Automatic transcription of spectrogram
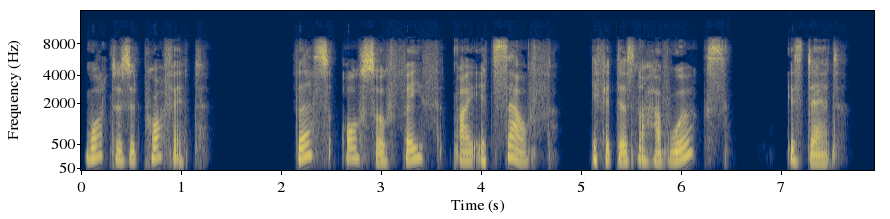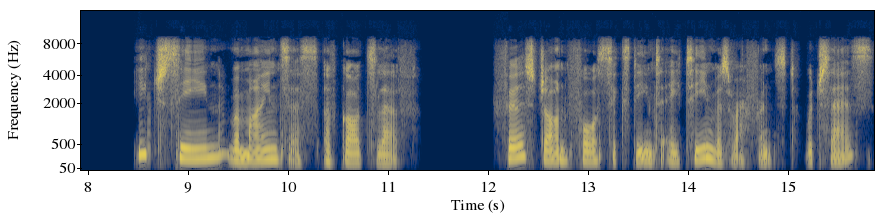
what does it profit? Thus also faith by itself, if it does not have works, is dead. Each scene reminds us of God's love. 1 John 4:16 to 18 was referenced, which says,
